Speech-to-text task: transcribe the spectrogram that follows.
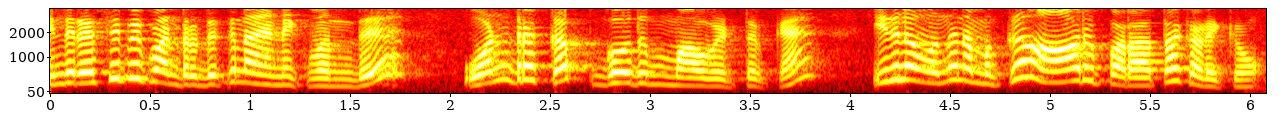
இந்த ரெசிபி பண்ணுறதுக்கு நான் இன்றைக்கி வந்து ஒன்றரை கப் கோதுமை மாவு எடுத்திருக்கேன். இதில் வந்து நமக்கு ஆறு பராத்தா கிடைக்கும்.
